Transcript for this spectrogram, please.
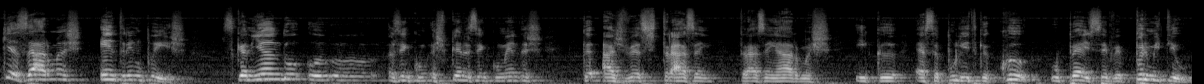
que as armas entrem no país, escaneando uh, uh, as, as, pequenas encomendas que às vezes trazem, trazem armas e que essa política que o PICV permitiu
